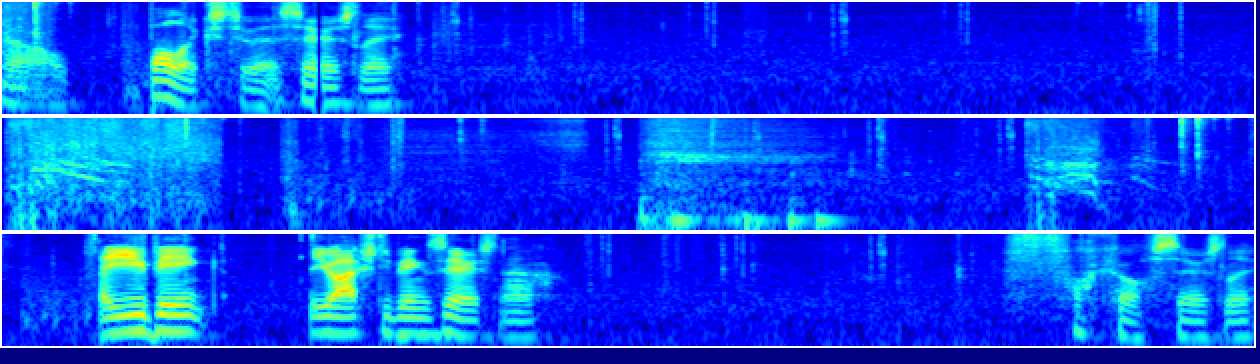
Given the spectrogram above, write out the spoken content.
Oh, bollocks to it, seriously. Are you being... Are you actually being serious now? Fuck off, seriously.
